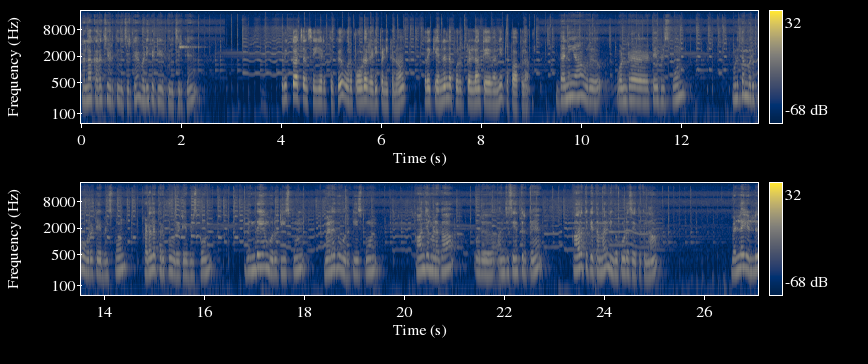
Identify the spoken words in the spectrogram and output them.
நல்லா கரைச்சி எடுத்து வச்சுருக்கேன் வடிகட்டி எடுத்து வச்சுருக்கேன். புளிக்காய்ச்சல் செய்யறதுக்கு ஒரு பவுடர் ரெடி பண்ணிக்கணும். அதுக்கு என்னென்ன பொருட்கள்லாம் தேவைன்னு இப்போ பார்க்கலாம் தனியா ஒரு ஒன்றரை டேபிள் ஸ்பூன் உளுத்தம்பருப்பு ஒரு டேபிள் ஸ்பூன் கடலைப்பருப்பு ஒரு டேபிள் ஸ்பூன் வெந்தயம் ஒரு டீஸ்பூன் மிளகு ஒரு டீஸ்பூன் காஞ்ச மிளகாய் ஒரு அஞ்சு சேர்த்துருக்கேன். காரத்துக்கு ஏற்ற மாதிரி நீங்கள் கூட சேர்த்துக்கலாம். வெள்ளை எள்ளு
